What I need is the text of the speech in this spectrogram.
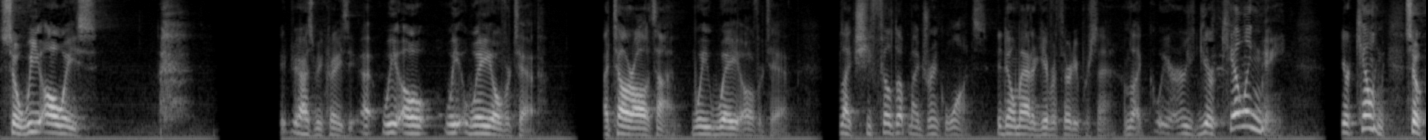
so we always, it drives me crazy. Uh, we owe, we way over tap. I tell her all the time, we way over tap. Like she filled up my drink once. It don't matter, give her 30%. I'm like, you're killing me. You're killing me. So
